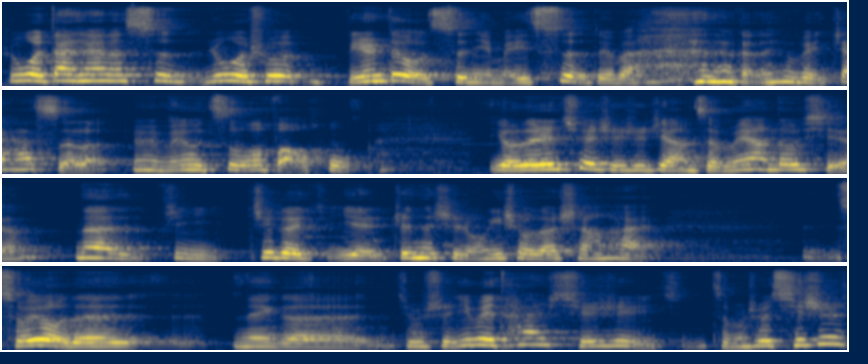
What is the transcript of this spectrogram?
如果大家的刺，如果说别人都有刺，你没刺，对吧？那可能就被扎死了，因为没有自我保护。有的人确实是这样，怎么样都行，那这这个也真的是容易受到伤害。所有的那个，就是因为他其实怎么说？其实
